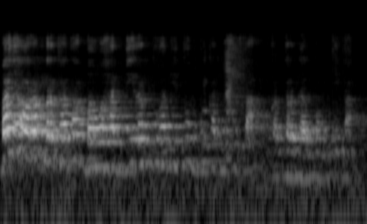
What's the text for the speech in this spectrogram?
Banyak orang berkata bahwa hadirat Tuhan itu bukan kita, bukan tergantung kita.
